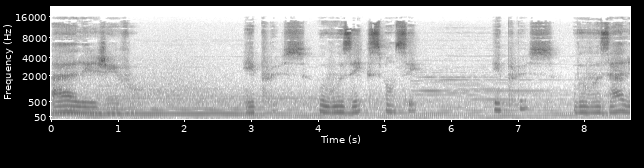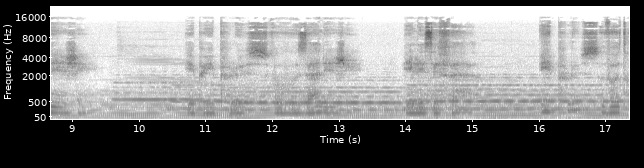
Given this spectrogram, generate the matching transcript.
allégez-vous. Et plus vous vous expansez, et plus vous vous allégez. Et puis plus vous vous allégez et laissez faire, et plus votre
